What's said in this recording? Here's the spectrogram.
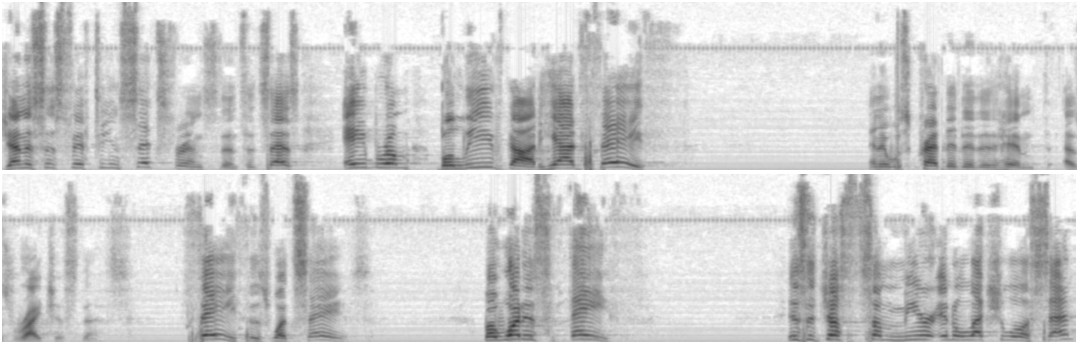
Genesis 15 6, for instance, it says, Abram believed God. He had faith, and it was credited to him as righteousness. Faith is what saves. But what is faith? Is it just some mere intellectual assent?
